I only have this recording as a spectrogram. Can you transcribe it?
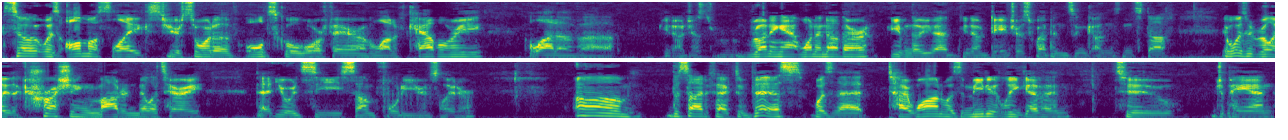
So it was almost like your sort of old school warfare of a lot of cavalry, a lot of uh, you know just running at one another, even though you had you know dangerous weapons and guns and stuff it wasn't really the crushing modern military that you would see some 40 years later. Um, the side effect of this was that Taiwan was immediately given to Japan,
